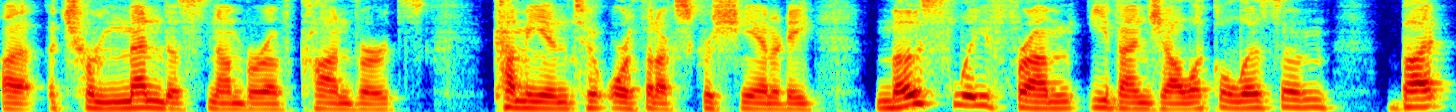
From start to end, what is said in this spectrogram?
uh, a tremendous number of converts coming into Orthodox Christianity, mostly from evangelicalism, but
